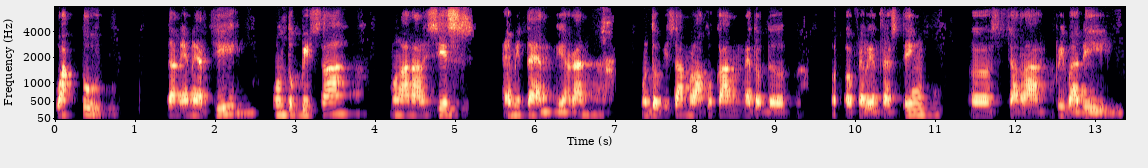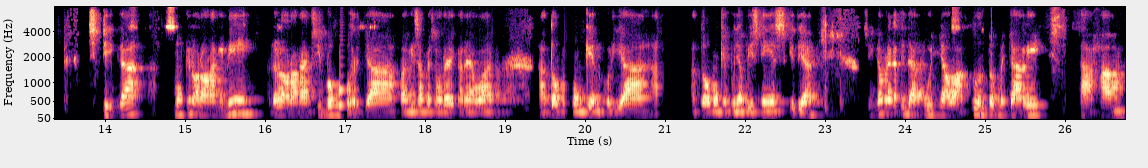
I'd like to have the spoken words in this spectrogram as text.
waktu dan energi untuk bisa menganalisis emiten, ya kan, untuk bisa melakukan metode uh, value investing uh, secara pribadi, sehingga mungkin orang-orang ini adalah orang-orang yang sibuk bekerja pagi sampai sore karyawan, atau mungkin kuliah, atau mungkin punya bisnis, gitu ya, sehingga mereka tidak punya waktu untuk mencari saham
